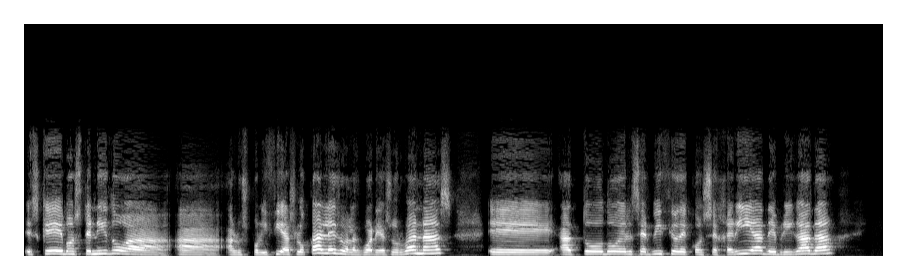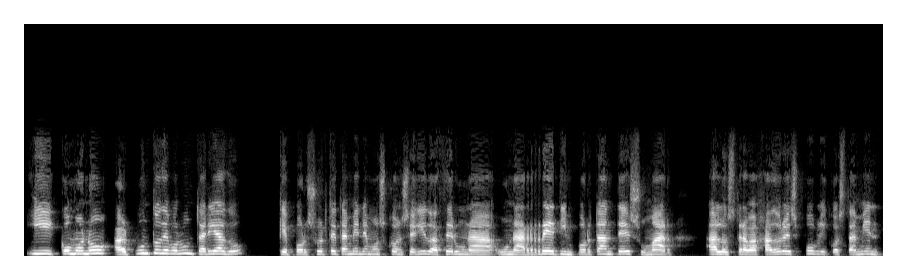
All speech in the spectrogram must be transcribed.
es que hemos tenido a, los policías locales o a las guardias urbanas, eh, a todo el servicio de consejería, de brigada y, como no, al punto de voluntariado, que por suerte también hemos conseguido hacer una, una red importante, sumar a los trabajadores públicos también,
